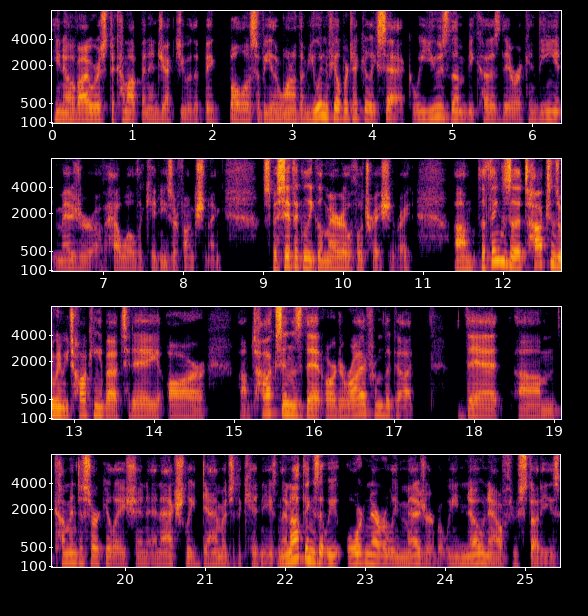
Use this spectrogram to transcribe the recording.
you know, if I was to come up and inject you with a big bolus of either one of them, you wouldn't feel particularly sick. We use them because they're a convenient measure of how well the kidneys are functioning, specifically glomerular filtration rate. Um, the things, the toxins we're going to be talking about today are um, toxins that are derived from the gut that um, come into circulation and actually damage the kidneys. And they're not things that we ordinarily measure, but we know now through studies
